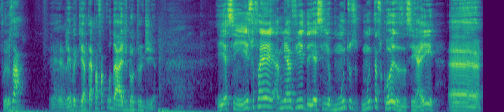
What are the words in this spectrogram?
Fui usar. Eu lembro de ir até pra faculdade no outro dia. E assim, isso foi a minha vida. E assim, muitos, muitas coisas, assim, aí. É,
